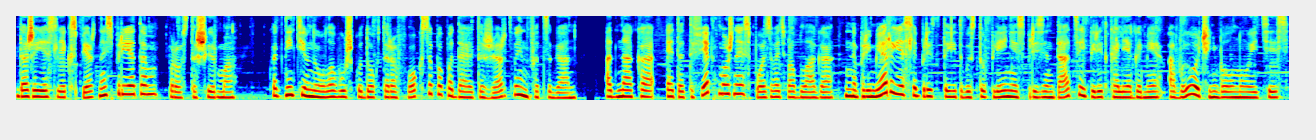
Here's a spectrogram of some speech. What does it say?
даже если экспертность при этом просто ширма. В когнитивную ловушку доктора Фокса попадают и жертвы инфо-цыган – Однако этот эффект можно использовать во благо. Например, если предстоит выступление с презентацией перед коллегами, а вы очень волнуетесь.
